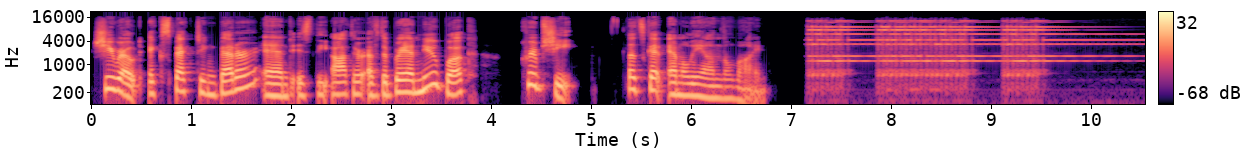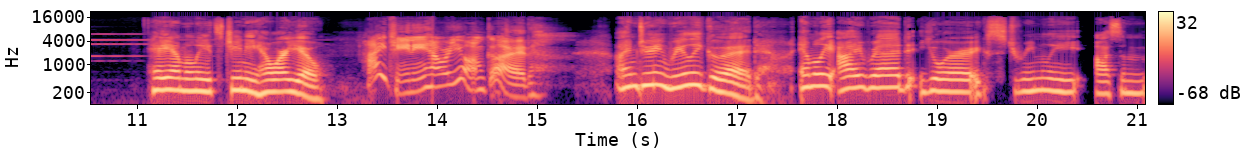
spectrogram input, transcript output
She wrote Expecting Better and is the author of the brand new book, Crib Sheet. Let's get Emily on the line. Hey, Emily, it's Jeannie. How are you? Hi, Jeannie. How are you? I'm good. I'm doing really good. Emily, I read your extremely awesome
